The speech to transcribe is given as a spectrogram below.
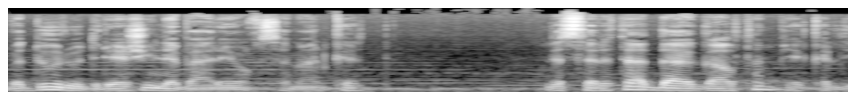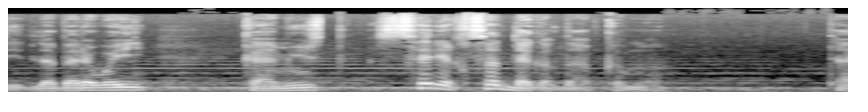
بە دوور و درێژی لەبارەیەوە قسەمان کرد؟ لە سەرەتادا گاڵتەم پێ کردیت لەبەرئەوەی کامویست سەری قسەت لەگەڵدا بکەم و تا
